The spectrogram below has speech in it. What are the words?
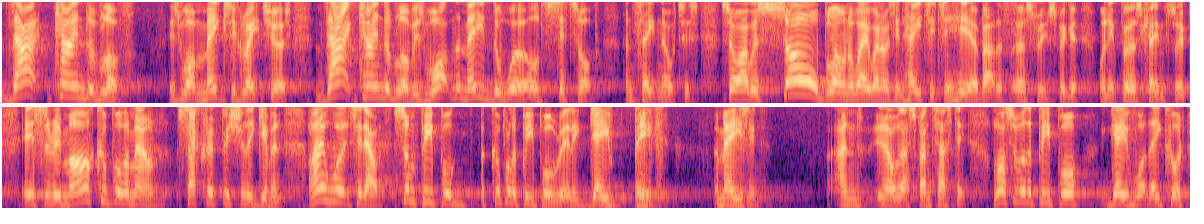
That kind of love is what makes a great church. That kind of love is what made the world sit up and take notice. So I was so blown away when I was in Haiti to hear about the first fruits figure when it first came through. It's a remarkable amount sacrificially given. I worked it out. Some people, a couple of people really, gave big, amazing. And, you know, that's fantastic. Lots of other people gave what they could.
